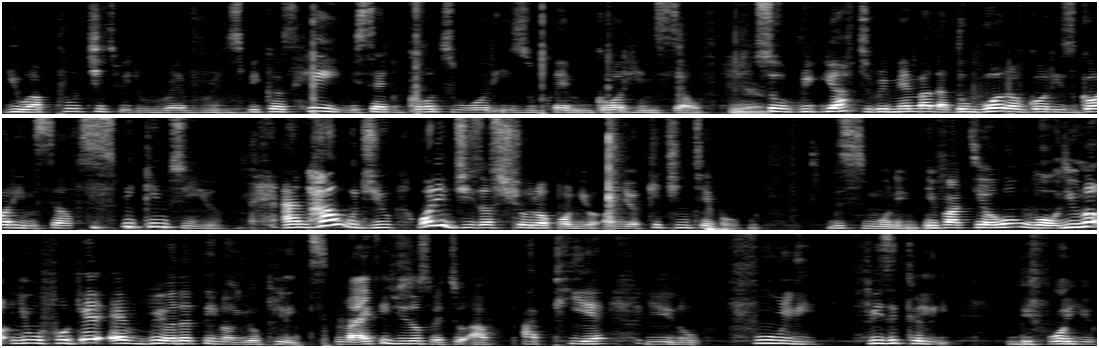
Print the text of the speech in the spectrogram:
you approach it with reverence because, hey, we said God's word is um, God himself. Yeah. So re- you have to remember that the word of God is God himself speaking to you. And how would you, what if Jesus showed up on your, on your kitchen table? this morning. In fact, your whole world, you not you will forget every other thing on your plate, right? If Jesus were to ap- appear, you know, fully, physically before you,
